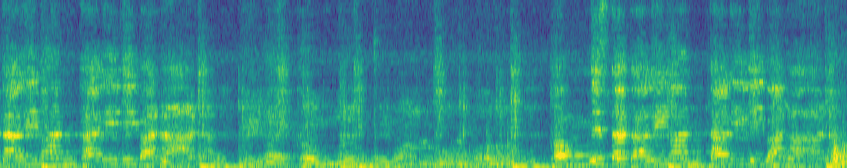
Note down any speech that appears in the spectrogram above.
Tallyman, tally me banana. Come, Come, Mr. Tallyman, tally me banana.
